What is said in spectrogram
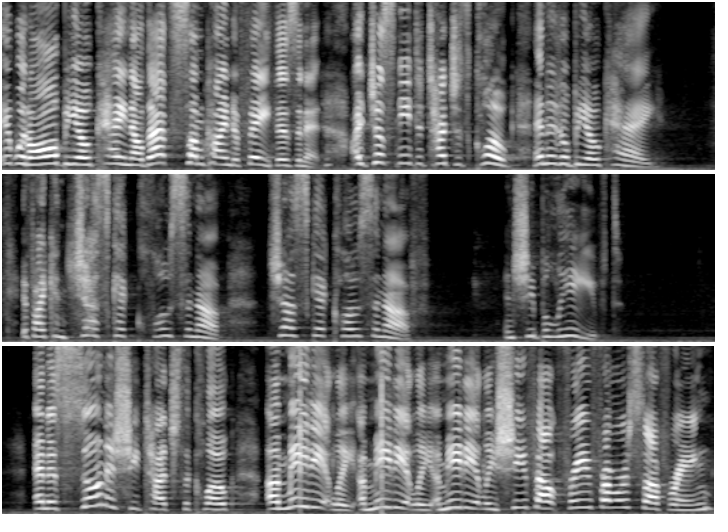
it would all be okay. Now, that's some kind of faith, isn't it? I just need to touch his cloak and it'll be okay. If I can just get close enough, just get close enough. And she believed. And as soon as she touched the cloak, immediately, immediately, immediately, she felt free from her suffering.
